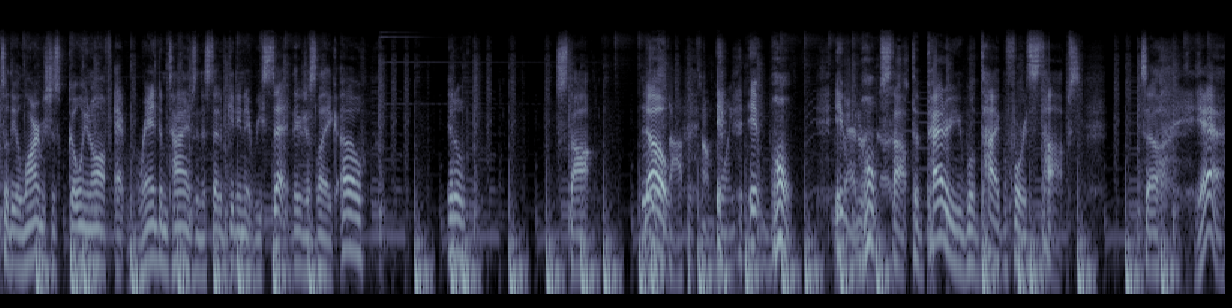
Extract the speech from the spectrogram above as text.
So the alarm is just going off at random times. And instead of getting it reset, they're just like, oh, it'll stop. It'll no, stop at some point. it won't. It won't stop. The battery will die before it stops. So, yeah.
